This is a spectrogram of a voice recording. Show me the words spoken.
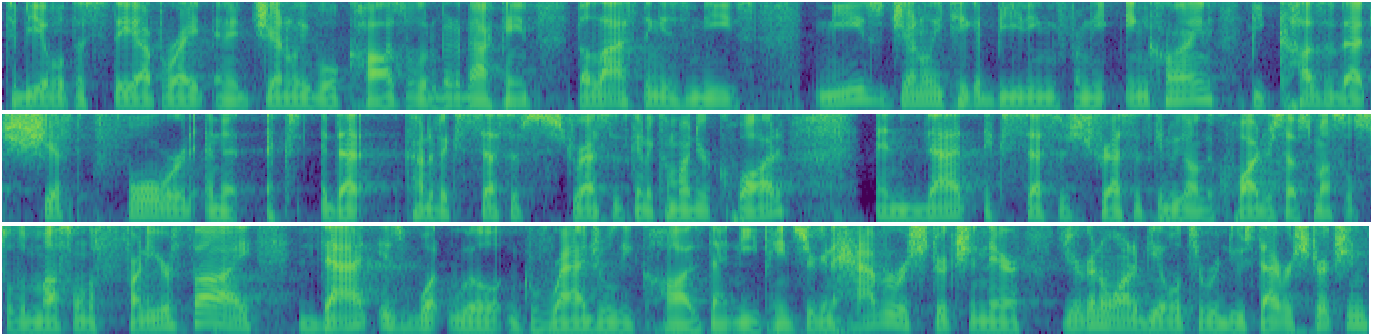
to be able to stay upright, and it generally will cause a little bit of back pain. The last thing is knees. Knees generally take a beating from the incline because of that shift forward and that ex- that kind of excessive stress that's going to come on your quad and that excessive stress that's going to be on the quadriceps muscle so the muscle in the front of your thigh that is what will gradually cause that knee pain. So you're going to have a restriction there. You're going to want to be able to reduce that restriction.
